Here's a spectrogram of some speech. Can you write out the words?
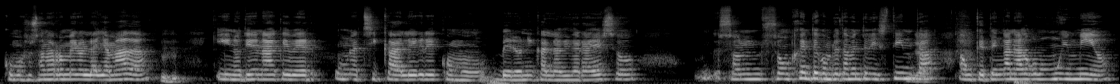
como Susana Romero en La llamada y no tiene nada que ver una chica alegre como Verónica en La vida era eso. Son, son gente completamente distinta, aunque tengan algo muy mío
